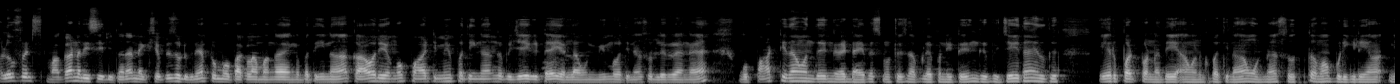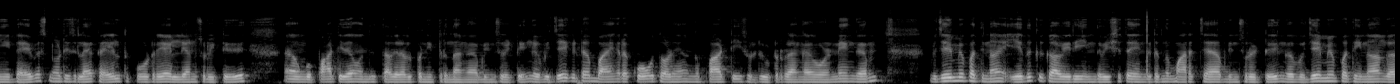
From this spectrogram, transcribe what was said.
ஹலோ ஃப்ரெண்ட்ஸ் மகாநதி சீரியலுக்கான நெக்ஸ்ட் எபிசோடுக்குனே ப்ரோமோ பார்க்கலாமாங்க. எங்கே பார்த்தீங்கன்னா காவிரி அவங்க பாட்டியுமே பார்த்தீங்கன்னா இங்கே விஜய் கிட்ட எல்லா உண்மையும் பார்த்தீங்கன்னா சொல்லிடுறாங்க. உங்கள் பாட்டி தான் வந்து இங்கே டைவர்ஸ் நோட்டீஸ் அப்ளை பண்ணிவிட்டு இங்கே விஜய் தான் இதுக்கு ஏற்பாடு பண்ணதே. அவனுக்கு பார்த்தீங்கன்னா உன்னை சுத்தமாக பிடிக்கலையா? நீ டைவர்ஸ் நோட்டீஸில் கையெழுத்து போடுறியா இல்லையான்னு சொல்லிட்டு உங்கள் பாட்டி தான் வந்து தகராறு பண்ணிட்டு இருந்தாங்க அப்படின்னு சொல்லிட்டு இங்கே விஜய்கிட்ட பயங்கர கோவத்தோடய அங்கே பாட்டி சொல்லி விட்டுறாங்க உடனே இங்கே விஜயுமே பார்த்தீங்கன்னா எதுக்கு காவேரி இந்த விஷயத்த எங்கிட்டேருந்து மறைச்ச? அப்படின்னு சொல்லிட்டு இங்கே விஜயமே பார்த்தீங்கன்னா அங்கே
